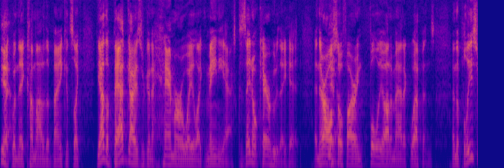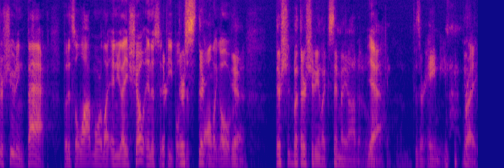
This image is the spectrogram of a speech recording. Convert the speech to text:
Yeah, Like when they come out of the bank, it's like, yeah, the bad guys are going to hammer away like maniacs because they don't care who they hit. And they're also firing fully automatic weapons. And the police are shooting back, but it's a lot more like, and you, they show innocent They're- people they're just they're- falling over. yeah. They're sh- but they're shooting like semi-auto. Yeah. because they're aiming. right.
